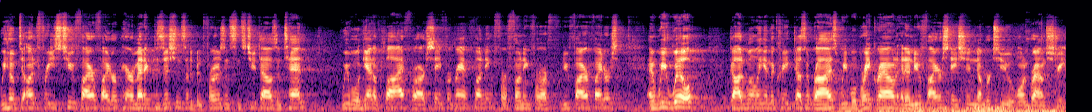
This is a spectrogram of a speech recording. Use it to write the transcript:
we hope to unfreeze two firefighter paramedic positions that have been frozen since 2010. We will again apply for our SAFER grant funding for funding for our new firefighters, and we will God willing, and the creek doesn't rise, we will break ground at a new fire station number two on Brown Street.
